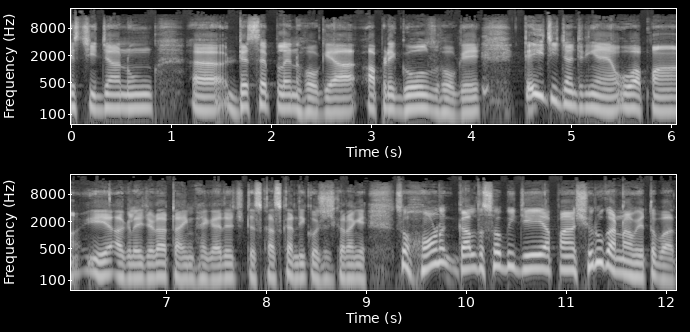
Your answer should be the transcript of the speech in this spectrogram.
ਇਸ ਚੀਜ਼ਾਂ ਨੂੰ ਡਿਸਪਲਿਨ ਹੋ ਗਿਆ? ਆਪਣੇ ਗੋਲਸ ਹੋ ਗਏ? ਕਈ ਚੀਜ਼ਾਂ ਜਿਹੜੀਆਂ ਆ ਉਹ ਆਪਾਂ ਇਹ ਅਗਲੇ ਜਿਹੜਾ ਟਾਈਮ ਹੈਗਾ ਇਹਦੇ ਵਿੱਚ ਡਿਸਕਸ ਕਰਨ ਦੀ ਕੋਸ਼ਿਸ਼ ਕਰਾਂਗੇ। ਸੋ ਹੁਣ ਗੱਲ ਦੱਸੋ ਵੀ ਜੇ ਆਪਾਂ ਸ਼ੁਰੂ ਕਰਨਾ ਹੋਵੇ ਤੋਂ ਬਾਅਦ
